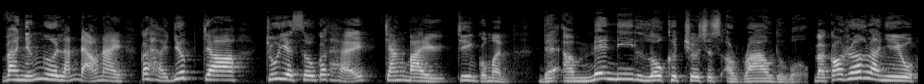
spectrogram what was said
Và những người lãnh đạo này có thể giúp cho Chúa Giêsu có thể trang bày chiên của mình. There are many local churches around the world. Và có rất là nhiều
